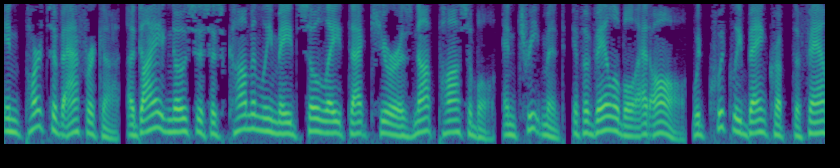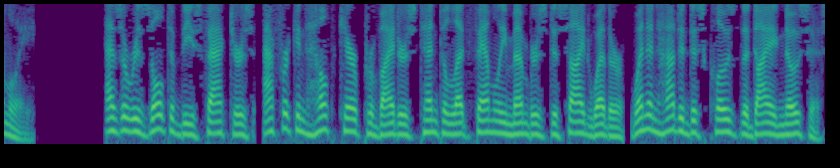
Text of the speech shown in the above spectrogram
In parts of Africa, a diagnosis is commonly made so late that cure is not possible, and treatment, if available at all, would quickly bankrupt the family. As a result of these factors, African healthcare providers tend to let family members decide whether, when and how to disclose the diagnosis,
